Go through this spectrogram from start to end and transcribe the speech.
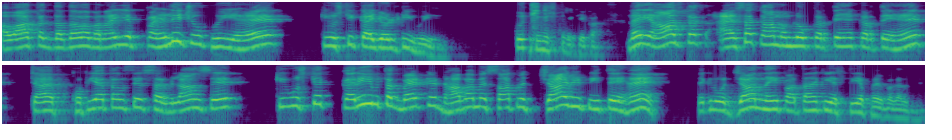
अब आज तक दबदबा बनाई, ये पहली चूक हुई है कि उसकी कैजुअलिटी हुई है। कुछ मिस्टेक का नहीं, आज तक ऐसा काम हम लोग करते हैं करते हैं चाहे खुफिया तंत्र से सर्विलांस से कि उसके करीब तक बैठ के ढाबा में साथ में चाय भी पीते हैं लेकिन वो जान नहीं पाता है कि एसटीएफ है बगल में।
